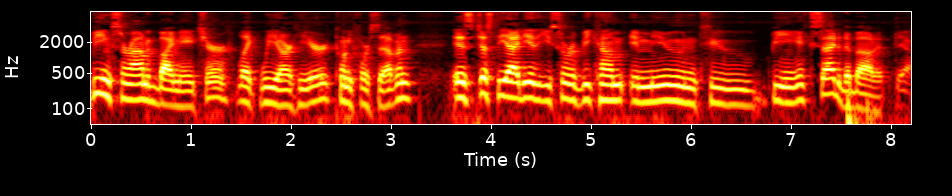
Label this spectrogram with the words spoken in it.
being surrounded by nature, like we are here 24 7, is just the idea that you sort of become immune to being excited about it. Yeah.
